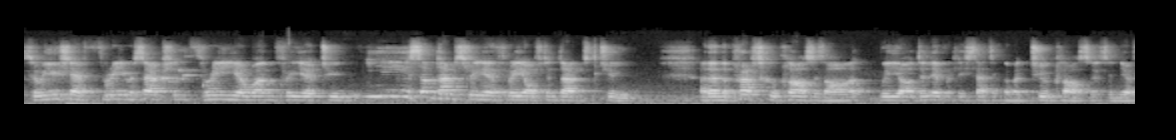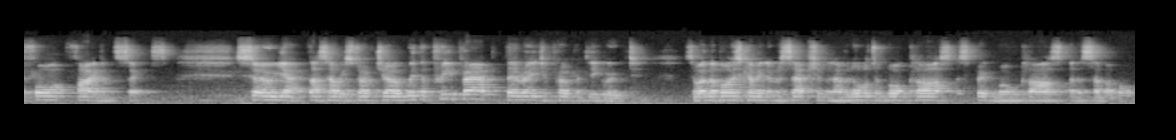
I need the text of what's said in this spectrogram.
So we usually have three reception, three year one, three year two, sometimes three year three, often down to two. And then the prep school classes are, we are deliberately setting them at two classes in year four, five, and six. So yeah, that's how we structure. With the pre-prep, they're age appropriately grouped. So when the boys come in at reception, we'll have an autumn-born class, a spring-born class, and a summer-born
